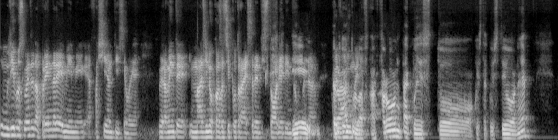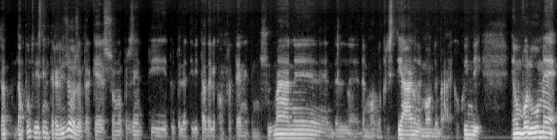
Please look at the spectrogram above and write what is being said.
un libro sicuramente da prendere mi, mi è affascinantissimo. Veramente immagino cosa ci potrà essere di storia dentro e, quella, Tra l'altro affronta questo, questa questione da, da, un punto di vista interreligioso, perché sono presenti tutte le attività delle confraternite musulmane, del, del mondo cristiano, del mondo ebraico. Quindi è un volume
